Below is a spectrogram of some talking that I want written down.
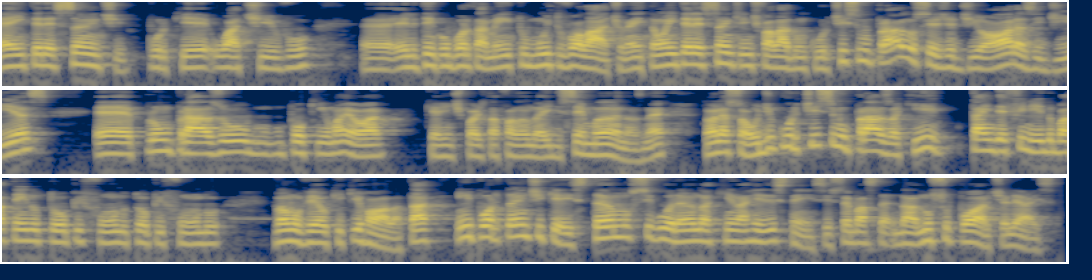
é interessante porque o ativo é, ele tem comportamento muito volátil. Né? Então é interessante a gente falar de um curtíssimo prazo, ou seja, de horas e dias, é, para um prazo um pouquinho maior, que a gente pode estar tá falando aí de semanas, né? Então olha só, o de curtíssimo prazo aqui está indefinido, batendo topo e fundo, topo e fundo. Vamos ver o que, que rola, tá? Importante que estamos segurando aqui na resistência, isso é bastante, no suporte, aliás.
